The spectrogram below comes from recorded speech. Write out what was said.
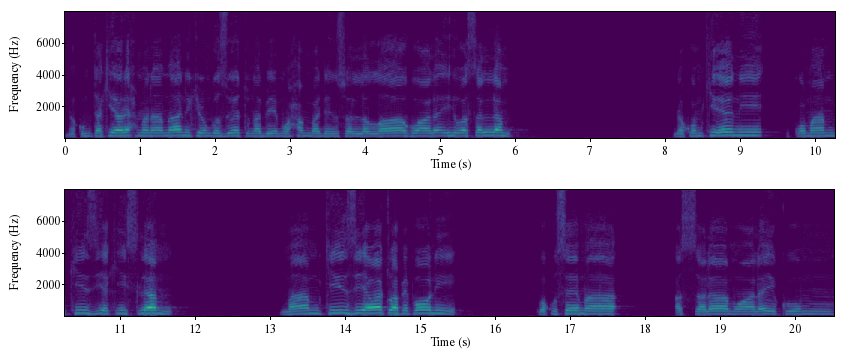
na kumtakia rehma na amani kiongozi wetu nabii muhammadin salllahu alaihi wasallam na kuamkieni kwa maamkizi ya kiislamu maamkizi ya watu wa peponi kwa kusema assalamu alaikum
